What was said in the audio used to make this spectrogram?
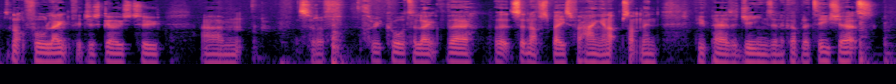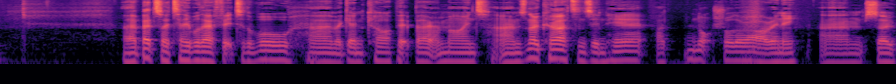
It's not full length, it just goes to um, sort of three quarter length there, but it's enough space for hanging up something, a few pairs of jeans and a couple of t-shirts. Uh, bedside table there fit to the wall. Um, again, carpet, bear in mind. Um, there's no curtains in here. I'm not sure there are any. Um, so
